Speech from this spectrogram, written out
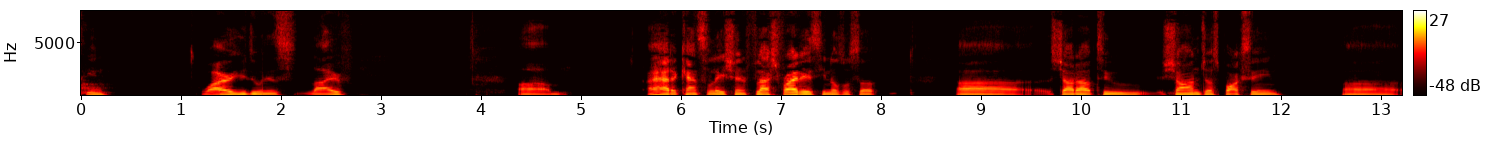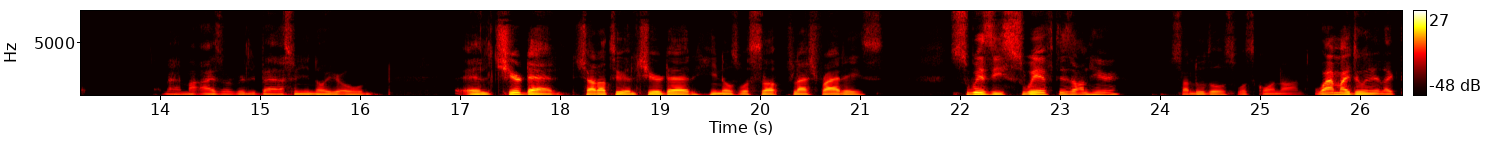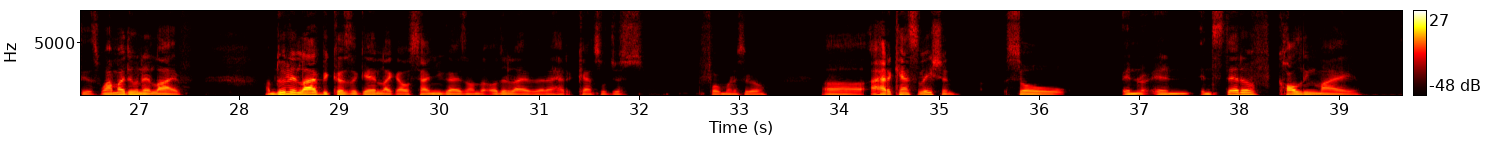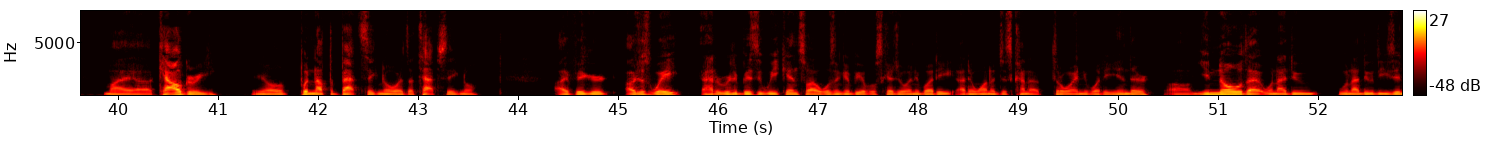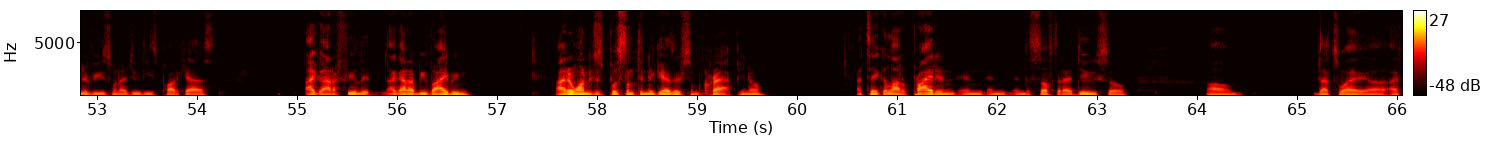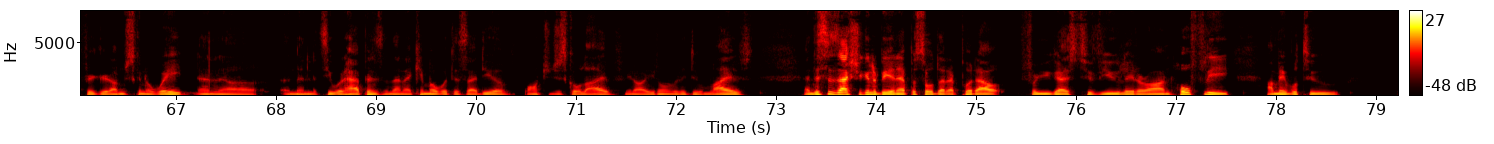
asking, why are you doing this live? Um, I had a cancellation. Flash Fridays, he knows what's up. Uh, shout out to Sean Just Boxing. Uh, man, my eyes are really bad. That's when you know you're old. El Cheer Dad. Shout out to El Cheer Dad. He knows what's up. Flash Fridays. Swizzy Swift is on here. Saludos. What's going on? Why am I doing it like this? Why am I doing it live? I'm doing it live because again, like I was telling you guys on the other live that I had canceled just four minutes ago. Uh, I had a cancellation. So, in in instead of calling my my uh, Calgary, you know, putting out the bat signal or the tap signal, I figured I'll just wait. I had a really busy weekend, so I wasn't gonna be able to schedule anybody. I didn't want to just kind of throw anybody in there. Um, you know that when I do when I do these interviews, when I do these podcasts, I gotta feel it. I gotta be vibing. I don't want to just put something together, some crap, you know. I take a lot of pride in in in, in the stuff that I do, so um, that's why uh, I figured I'm just gonna wait and uh, and then let's see what happens. And then I came up with this idea of why don't you just go live? You know, you don't really do them lives. And this is actually to be an episode that I put out for you guys to view later on. Hopefully, I'm able to.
